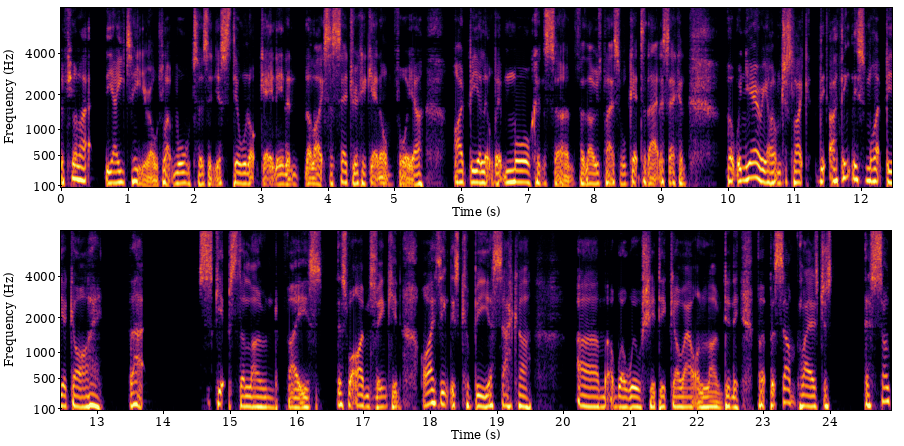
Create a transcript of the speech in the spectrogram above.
if you're like the 18 year old like Walters and you're still not getting in and the likes of Cedric are getting on for you, I'd be a little bit more concerned for those players. We'll get to that in a second. But Nwaneri, I'm just like, I think this might be a guy that skips the loan phase. That's what I'm thinking. I think this could be a Saka. Um, well, Wilshere did go out on loan, didn't he? But but some players just they're so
